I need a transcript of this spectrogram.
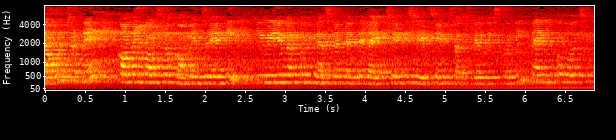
డౌట్స్ ఉంటే కామెంట్ బాక్స్లో కామెంట్ చేయండి. ఈ వీడియో కనుక మీకు నచ్చినట్లయితే లైక్ చేయండి షేర్ చేయండి సబ్స్క్రైబ్ చేసుకోండి. థ్యాంక్ యూ ఫర్ వాచింగ్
